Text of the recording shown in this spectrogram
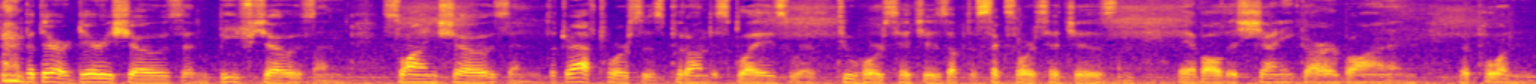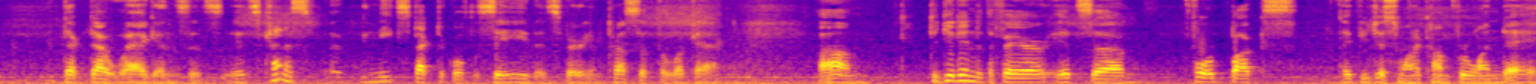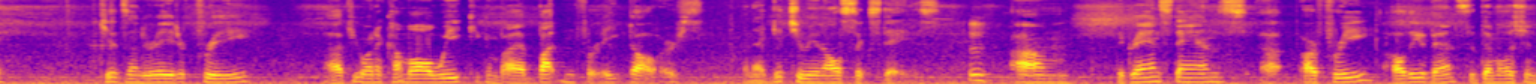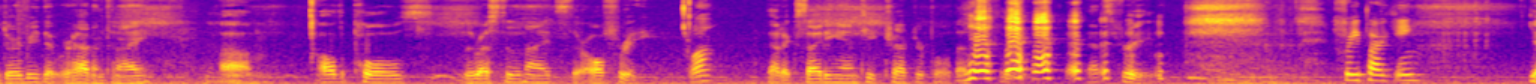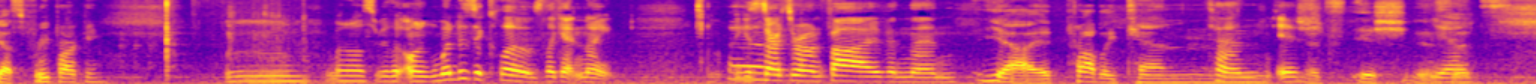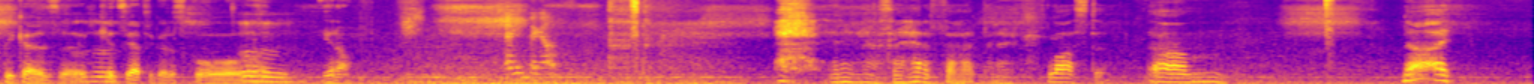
but there are dairy shows and beef shows and swine shows, and the draft horses put on displays with two horse hitches up to six horse hitches, and they have all this shiny garb on, and they're pulling decked out wagons. It's it's kind of a neat spectacle to see. That's very impressive to look at. Um, to get into the fair, it's um, four bucks if you just want to come for one day. Kids under eight are free. Uh, if you want to come all week, you can buy a button for eight dollars, and that gets you in all six days. Um, the grandstands uh, are free. All the events, the demolition derby that we're having tonight, um, all the pulls, the rest of the nights, they're all free. Wow. That exciting antique tractor pull, that's free. that's free. Free parking. Yes, free parking. Mm, what else? Are we look- oh, when does it close? Like at night? Like it starts around five, and then Yeah, it probably 10. 10-ish. It's ish. Is Yeah. It's because uh, kids have to go to school. And, you know. Anything else? Anything else? I had a thought, but I've lost it. Um, no, I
